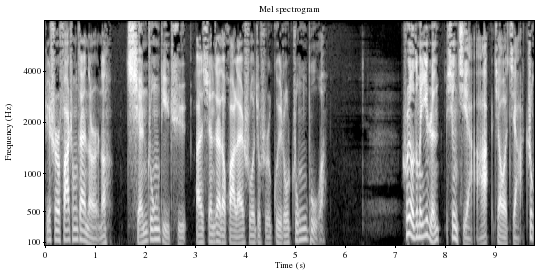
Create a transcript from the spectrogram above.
这事儿发生在哪儿呢？黔中地区，按现在的话来说，就是贵州中部啊。说有这么一人，姓贾，叫贾政，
